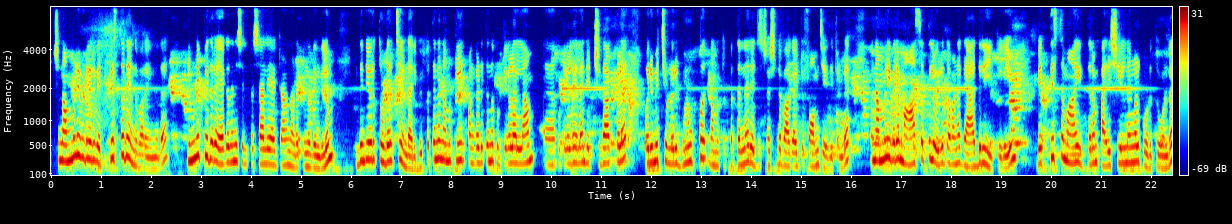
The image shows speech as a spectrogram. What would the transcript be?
പക്ഷെ നമ്മളിവിടെ ഒരു വ്യത്യസ്തത എന്ന് പറയുന്നത് ഇന്നിപ്പോൾ ഇതൊരു ഏകദിന ശില്പശാലയായിട്ടാണ് നടക്കുന്നതെങ്കിലും ഇതിന്റെ ഒരു തുടർച്ച ഉണ്ടായിരിക്കും. ഇപ്പം തന്നെ നമുക്ക് ഈ പങ്കെടുക്കുന്ന കുട്ടികളെല്ലാം കുട്ടികളുടെ എല്ലാം രക്ഷിതാക്കൾ ഒരുമിച്ചുള്ള ഒരു ഗ്രൂപ്പ് നമുക്കിപ്പോൾ തന്നെ രജിസ്ട്രേഷന്റെ ഭാഗമായിട്ട് ഫോം ചെയ്തിട്ടുണ്ട്. നമ്മൾ ഇവരെ മാസത്തിൽ ഒരു തവണ ഗാദർ ചെയ്യിക്കുകയും വ്യത്യസ്തമായ ഇത്തരം പരിശീലനങ്ങൾ കൊടുത്തുകൊണ്ട്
